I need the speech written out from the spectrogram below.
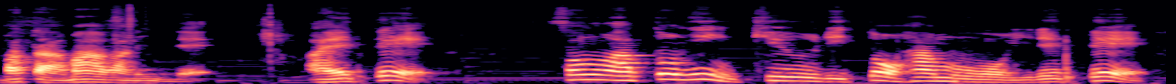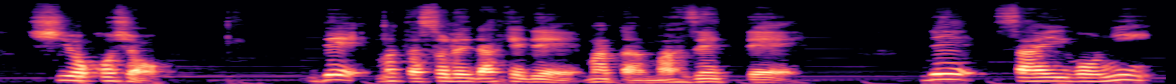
バター、マーガリンで和えて、その後にきゅうりとハムを入れて、塩胡椒。で、またそれだけで、また混ぜて、で、最後に、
